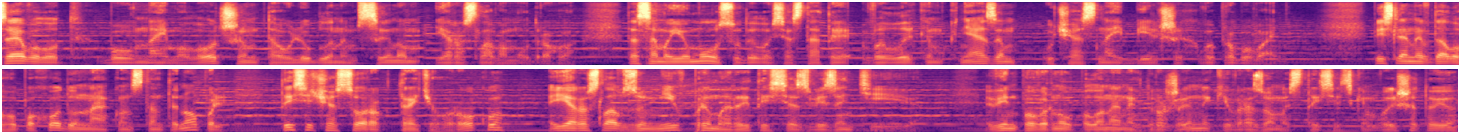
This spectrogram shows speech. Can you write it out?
Всеволод був наймолодшим та улюбленим сином Ярослава Мудрого, та саме йому судилося стати великим князем у час найбільших випробувань. Після невдалого походу на Константинополь 1043 року Ярослав зумів примиритися з Візантією. Він повернув полонених дружинників разом із Тисяцьким вишитою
